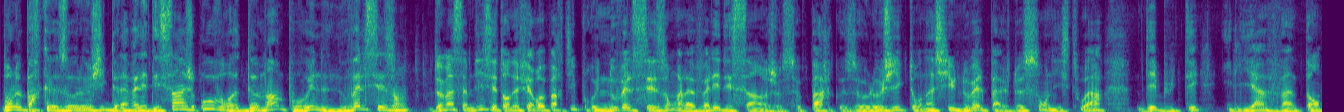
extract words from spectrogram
dont le parc zoologique de la Vallée des Singes ouvre demain pour une nouvelle saison. Demain samedi, c'est en effet reparti pour une nouvelle saison à la Vallée des Singes. Ce parc zoologique tourne ainsi une nouvelle page de son histoire, débutée il y a 20 ans.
